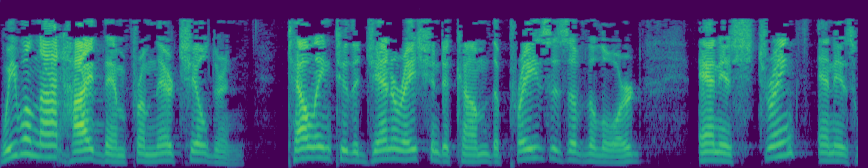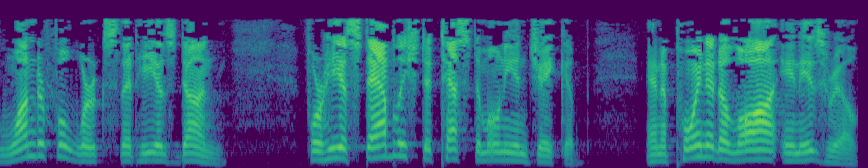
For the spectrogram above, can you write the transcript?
We will not hide them from their children, telling to the generation to come the praises of the Lord and his strength and his wonderful works that he has done. For he established a testimony in Jacob and appointed a law in Israel,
